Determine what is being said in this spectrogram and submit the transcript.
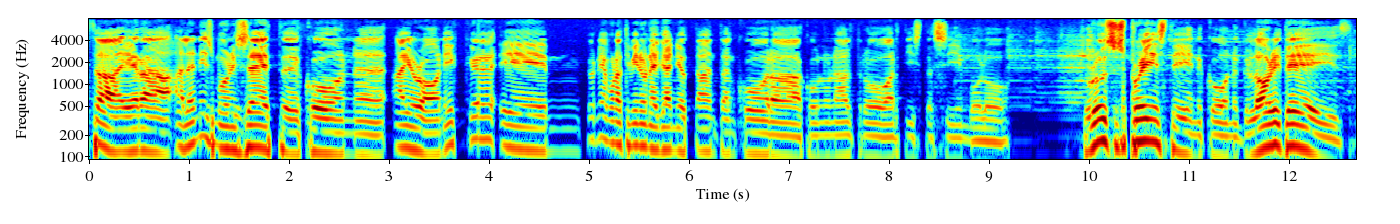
questa era Alanis Morissette con eh, Ironic e mh, torniamo un attimino negli anni 80 ancora con un altro artista simbolo, Bruce Springsteen con Glory Days.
